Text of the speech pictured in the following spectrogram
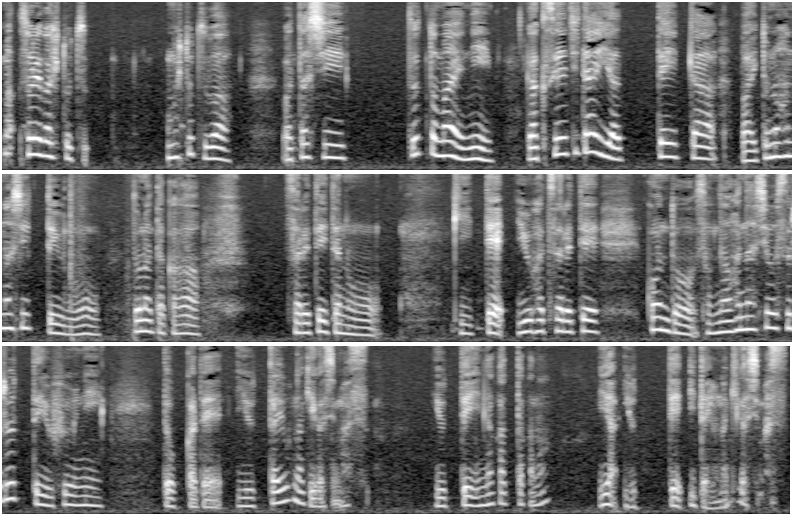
まあそれが一つ。もう一つは私ずっと前に学生時代やっていたバイトの話っていうのをどなたかがされていたのを聞いて誘発されて今度そんなお話をするっていうふうにどっかで言ったような気がします。言っていなかったかな？いや言っていたような気がします。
